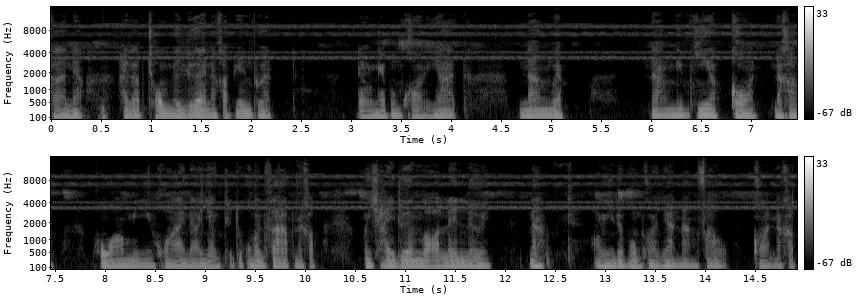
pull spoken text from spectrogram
การณ์เนี่ยให้รับชมเรื่อยๆนะครับเพื่อนๆเดี๋ยวไงผมขออนุญาตนั่งแบบนั่งเงียบๆก่อนนะครับ เพราะว่าหมีควายนะอย่างที่ทุกคนทราบนะครับ ไม่ใช่เรื่องล้อเล่นเลยนะเอางี้เดี๋ยวผมขออนุญาตนั่งเฝ้าก่อนนะครับ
